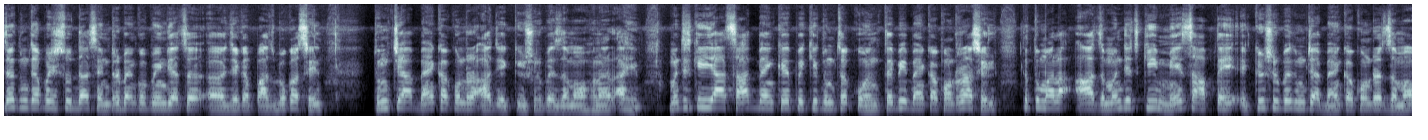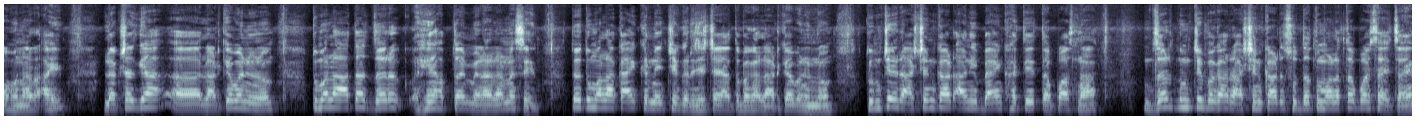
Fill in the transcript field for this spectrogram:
जर तुमच्यापाशी सुद्धा सेंट्रल बँक ऑफ इंडियाचं जे काय पासबुक असेल तुमच्या बँक अकाउंटवर आज एकवीस रुपये जमा होणार आहे. म्हणजेच की या सात बँकेपैकी तुमचं कोणतं बी बँक अकाउंटवर असेल तर तुम्हाला आज म्हणजेच की मेचा हप्ता हे एकवीस रुपये तुमच्या बँक अकाउंटवर जमा होणार आहे. लक्षात घ्या लाडक्या बहिणीनं तुम्हाला आता जर हे हप्ता मिळाला नसेल तर तुम्हाला काय करण्याचे गरजेचे आहे? आता बघा लाडक्या बहिणीनं तुमचे राशन कार्ड आणि बँक खाते तपासणार जर तुमचे बघा राशन कार्डसुद्धा तुम्हाला तपासायचं आहे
